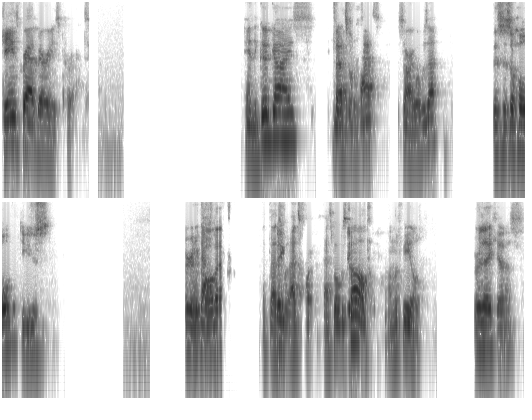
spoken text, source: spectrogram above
James Bradberry is correct. And the good guys, That's have the a- last. Sorry, what was that? This is a hold. You just are gonna call that That's what, that's what that's what was called on the field. ridiculous.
